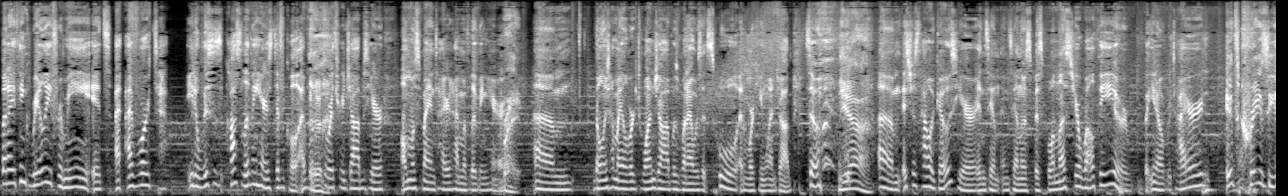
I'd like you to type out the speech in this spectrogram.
but I think really for me, it's I, I've worked. You know, this is cost of living here is difficult. I've worked Ugh. two or three jobs here almost my entire time of living here. Right. Um, the only time I worked one job was when I was at school and working one job. So Yeah. um, it's just how it goes here in San, in San Luis Obispo. Unless you're wealthy or but you know retired. It's crazy.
